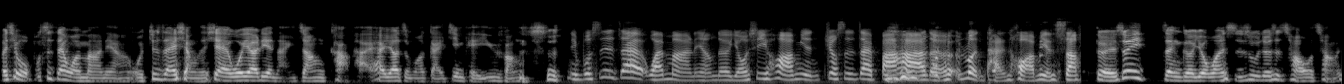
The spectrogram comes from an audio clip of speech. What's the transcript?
而且我不是在玩马娘，我就在想着下一位要练哪一张卡牌，还要怎么改进培育方式。你不是在玩马娘的游戏画面，就是在巴哈的论坛画面上。对，所以整个游玩时数就是超长，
